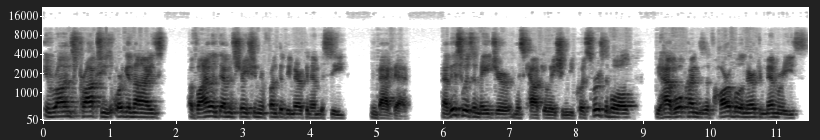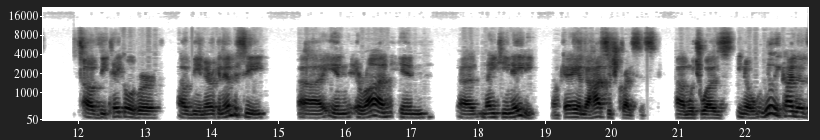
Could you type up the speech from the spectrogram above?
Iran's proxies organized a violent demonstration in front of the American embassy in Baghdad. Now, this was a major miscalculation because, first of all, you have all kinds of horrible American memories of the takeover of the American embassy uh, in Iran in uh, 1980, okay, and the hostage crisis, um, which was, you know, really kind of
